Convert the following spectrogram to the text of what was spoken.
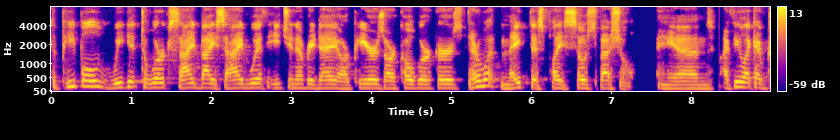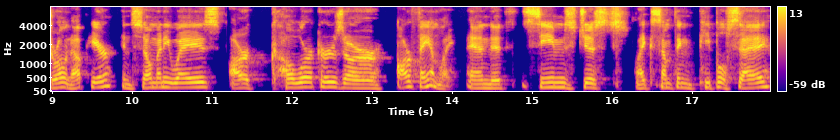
the people we get to work side by side with each and every day, our peers, our coworkers, they're what make this place so special. And I feel like I've grown up here in so many ways. Our coworkers are our family. And it seems just like something people say,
